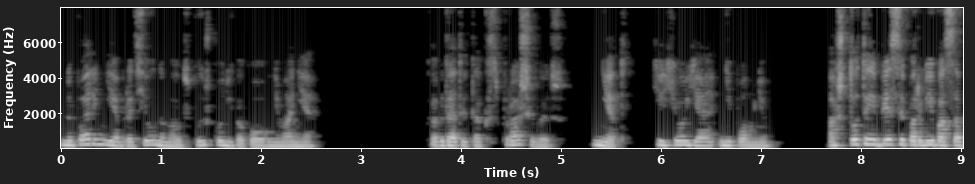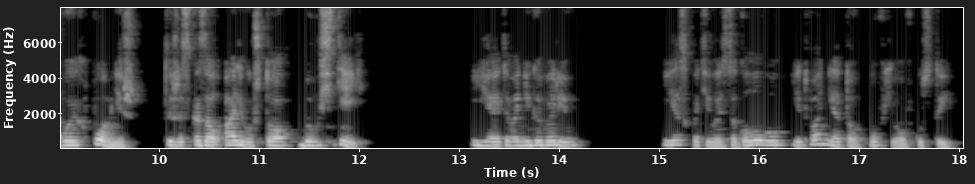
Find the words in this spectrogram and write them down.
но парень не обратил на мою вспышку никакого внимания. «Когда ты так спрашиваешь...» «Нет, ее я не помню». «А что ты, бесы порви вас обоих, помнишь? Ты же сказал Альву, что был с ней. Я этого не говорил. Я схватилась за голову, едва не оттолкнув его в кусты.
